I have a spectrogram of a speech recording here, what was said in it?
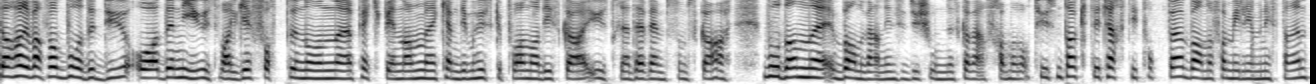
Da har i hvert fall både du og det nye utvalget fått noen eh, pekepinn om hvem de må huske på når de skal utrede hvem som skal, hvordan eh, barnevernsinstitusjonene skal være framover. Tusen takk til Kjersti Toppe, barne- og familieministeren,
